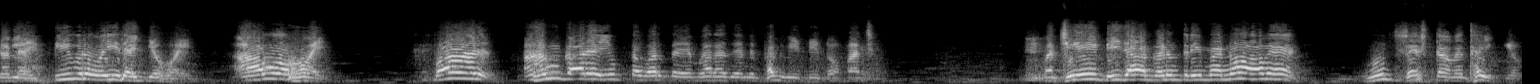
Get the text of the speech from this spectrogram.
એટલે તીવ્ર વૈરાગ્ય હોય, આવો હોય. પણ અહંકારે યુક્ત વર્તે મહારાજ એને ફગવી દીધો પાછો. પછી બીજા ગણતરીમાં ન આવે. હું જ શ્રેષ્ઠ હવે થઈ ગયો.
